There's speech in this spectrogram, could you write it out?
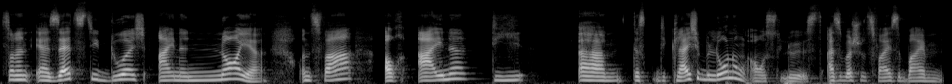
sondern ersetzt die durch eine neue. Und zwar auch eine, die ähm, das, die gleiche Belohnung auslöst. Also beispielsweise beim,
